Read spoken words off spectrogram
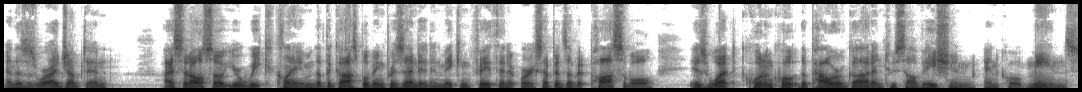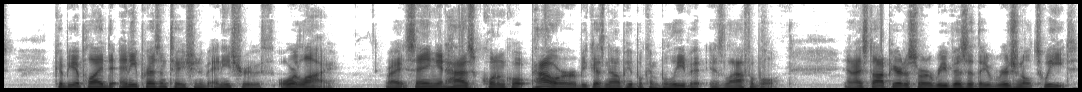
And this is where I jumped in. I said also, your weak claim that the gospel being presented and making faith in it or acceptance of it possible is what, quote unquote, the power of God unto salvation, end quote, means, could be applied to any presentation of any truth or lie, right? Saying it has, quote unquote, power because now people can believe it is laughable. And I stop here to sort of revisit the original tweet,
